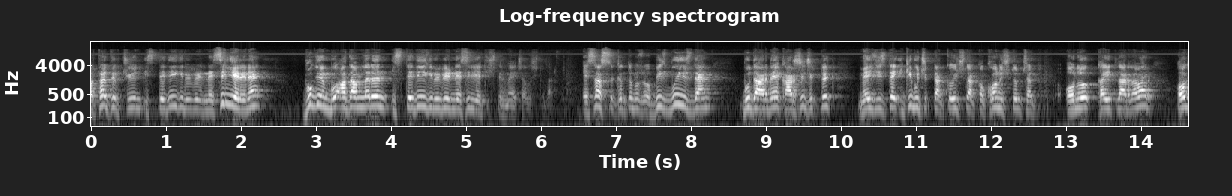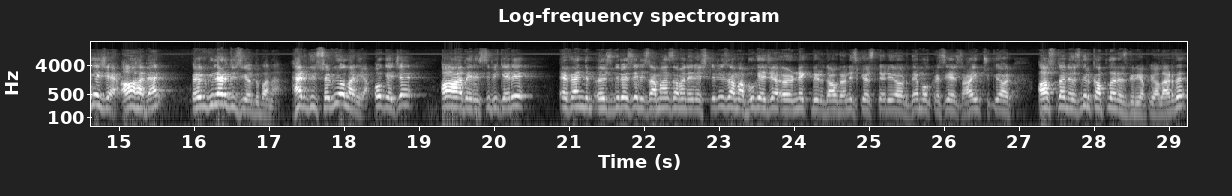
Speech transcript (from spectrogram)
Atatürkçüğün istediği gibi bir nesil yerine bugün bu adamların istediği gibi bir nesil yetiştirmeye çalıştılar. Esas sıkıntımız bu. Biz bu yüzden bu darbeye karşı çıktık. Mecliste iki buçuk dakika, üç dakika konuştum. Onu kayıtlarda var. O gece A Haber övgüler düzüyordu bana. Her gün sövüyorlar ya. O gece A Haber'in spikeri Efendim Özgür Özel'i zaman zaman eleştiririz ama bu gece örnek bir davranış gösteriyor. Demokrasiye sahip çıkıyor. Aslan Özgür, Kaplan Özgür yapıyorlardı.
